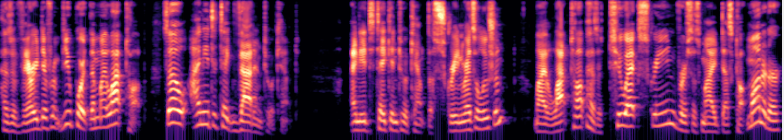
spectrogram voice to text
has a very different viewport than my laptop, so I need to take that into account. I need to take into account the screen resolution, my laptop has a 2x screen versus my desktop monitor,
